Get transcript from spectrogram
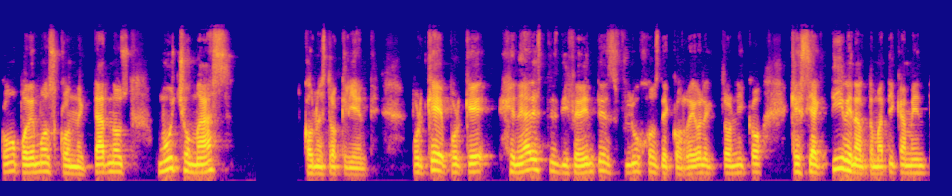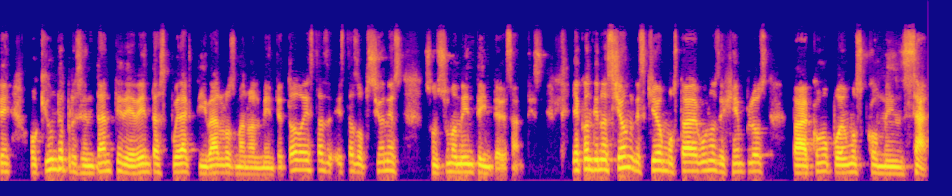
cómo podemos conectarnos mucho más con nuestro cliente. ¿Por qué? Porque generar estos diferentes flujos de correo electrónico que se activen automáticamente o que un representante de ventas pueda activarlos manualmente. Todas estas, estas opciones son sumamente interesantes. Y a continuación les quiero mostrar algunos ejemplos para cómo podemos comenzar.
